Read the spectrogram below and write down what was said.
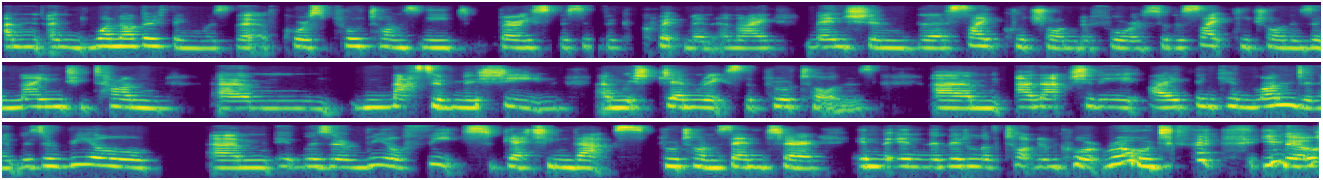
and, and one other thing was that, of course, protons need very specific equipment. And I mentioned the cyclotron before. So the cyclotron is a 90 ton um, massive machine and um, which generates the protons. Um, and actually, I think in London it was a real um, it was a real feat getting that proton center in the in the middle of Tottenham Court Road, you know,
